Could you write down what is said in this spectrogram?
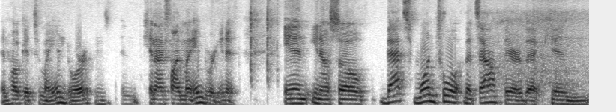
and hook it to my indoor. And, and can I find my indoor unit? And you know, so that's one tool that's out there that can,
